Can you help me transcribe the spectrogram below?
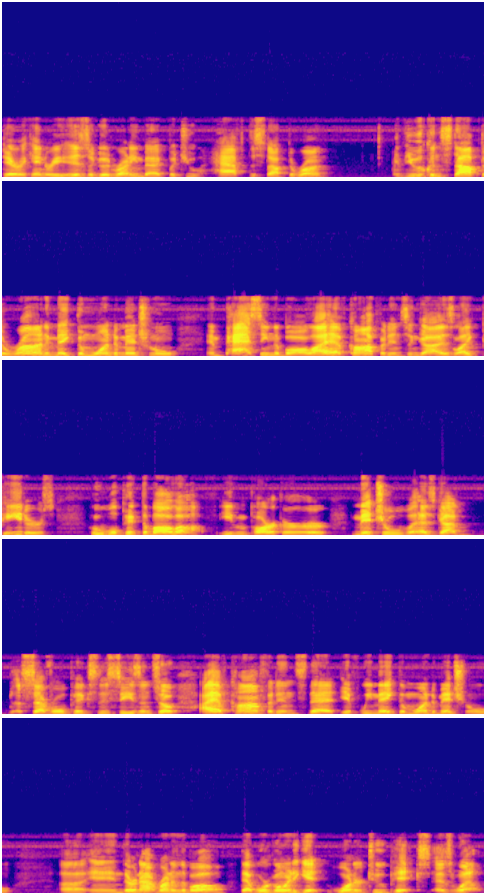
Derrick Henry is a good running back, but you have to stop the run. If you can stop the run and make them one dimensional and passing the ball, I have confidence in guys like Peters who will pick the ball off. Even Parker or Mitchell has got several picks this season. So I have confidence that if we make them one dimensional uh, and they're not running the ball, that we're going to get one or two picks as well.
